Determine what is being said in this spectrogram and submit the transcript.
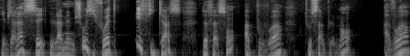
Eh bien là, c'est la même chose. Il faut être efficace de façon à pouvoir tout simplement avoir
